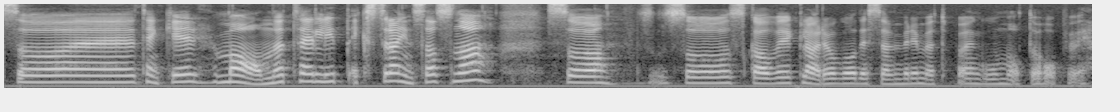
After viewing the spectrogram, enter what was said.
Så jeg tenker mane til litt ekstra innsats nå, så, så skal vi klare å gå desember i møte på en god måte, håper vi.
